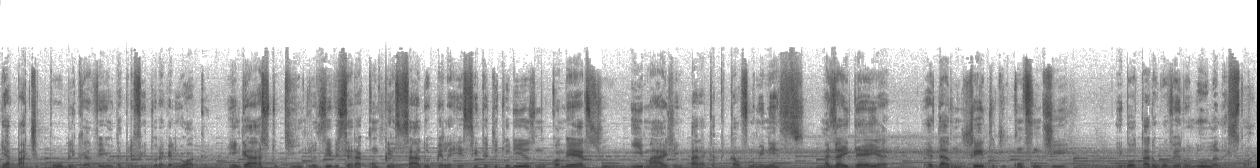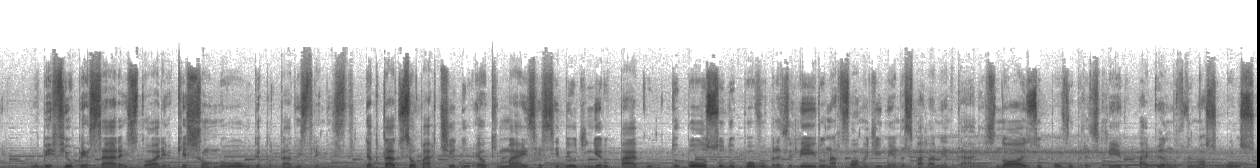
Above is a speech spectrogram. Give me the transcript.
e a parte pública veio da Prefeitura Carioca, em gasto que inclusive será compensado pela receita de turismo, comércio e imagem para a capital fluminense. Mas a ideia é dar um jeito de confundir e botar o governo Lula na história. O perfil Pensar a História questionou o deputado extremista. Deputado seu partido é o que mais recebeu dinheiro pago do bolso do povo brasileiro na forma de emendas parlamentares. Nós, o povo brasileiro, pagamos do nosso bolso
